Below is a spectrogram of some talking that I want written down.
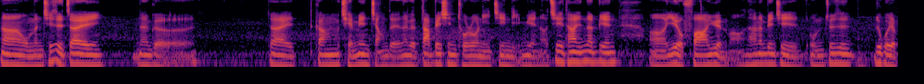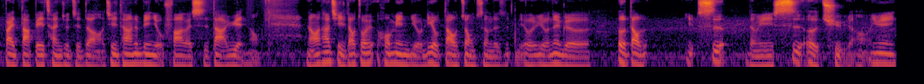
那我们其实，在那个在刚前面讲的那个大悲心陀罗尼经里面哦，其实他那边呃也有发愿嘛，他那边其实我们就是如果有拜大悲忏就知道，其实他那边有发个十大愿哦。然后他其实到最后面有六道众生的，有有那个二道四等于四二趣，的哦因为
